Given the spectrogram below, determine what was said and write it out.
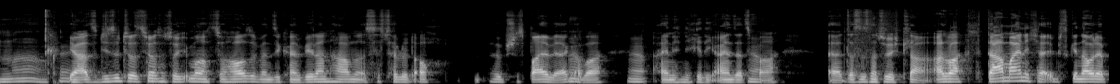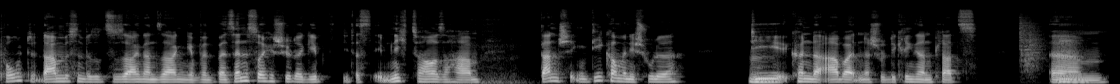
Ah, okay. Ja, also die Situation ist natürlich immer noch zu Hause. Wenn sie kein WLAN haben, dann ist das Tablet auch ein hübsches Beiwerk, ja, aber ja. eigentlich nicht richtig einsetzbar. Ja. Äh, das ist natürlich klar. Aber da meine ich ja, ist genau der Punkt. Da müssen wir sozusagen dann sagen, wenn, wenn es solche Schüler gibt, die das eben nicht zu Hause haben, dann schicken, die kommen in die Schule, die mhm. können da arbeiten in der Schule, die kriegen dann einen Platz ähm, mhm.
